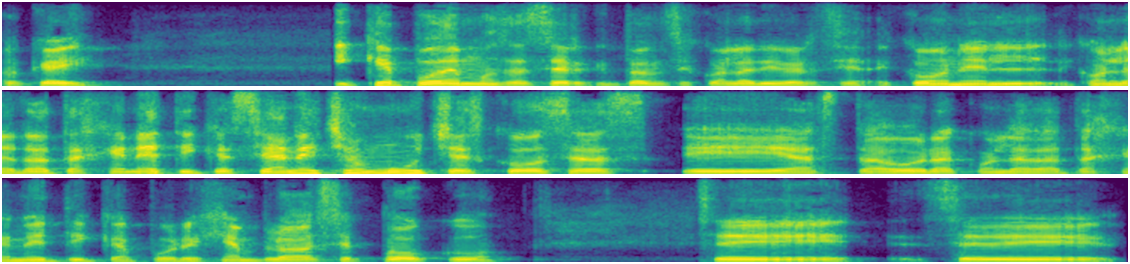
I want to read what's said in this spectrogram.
Ok. ¿Y qué podemos hacer entonces con la, diversidad, con, el, con la data genética? Se han hecho muchas cosas eh, hasta ahora con la data genética. Por ejemplo, hace poco se, se,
